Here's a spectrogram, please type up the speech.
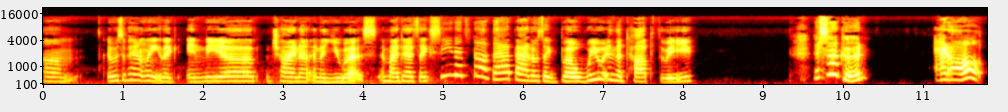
Um, it was apparently like India, China, and the US. And my dad's like, see, that's not that bad. I was like, bro, we were in the top three. That's not good. At all.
